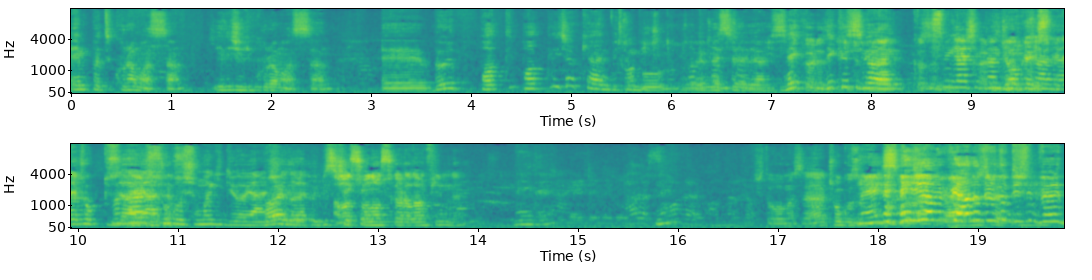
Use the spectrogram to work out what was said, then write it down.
empati kuramazsan, ilişki kuramazsan e, böyle patlı patlayacak yani bütün Tabii bu ki, tabii, e, tabii, meseleler. İsmi Ne, böyle ne kötü bir hal. İsmi gerçekten çok Yok güzel ismi de çok güzel Magarsus. yani. Çok hoşuma gidiyor yani şey olarak. biz Ama çektik- son Oscar alan film ne? Neydi? İşte o mesela çok uzun bir Neydi? isim var. Ya bir Yani anda durdum düşün böyle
